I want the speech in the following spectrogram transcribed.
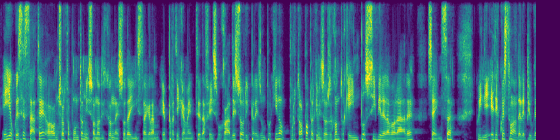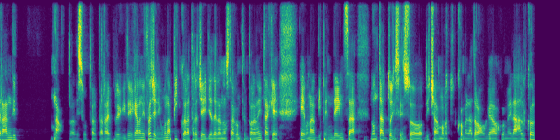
E io quest'estate a un certo punto mi sono disconnesso da Instagram e praticamente da Facebook. Adesso ho ripreso un pochino, purtroppo perché mi sono reso conto che è impossibile lavorare senza, quindi, ed è questa una delle più grandi no, adesso per parlare di grandi tragedie, una piccola tragedia della nostra contemporaneità che è una dipendenza, non tanto in senso diciamo come la droga o come l'alcol,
